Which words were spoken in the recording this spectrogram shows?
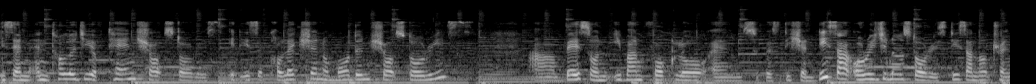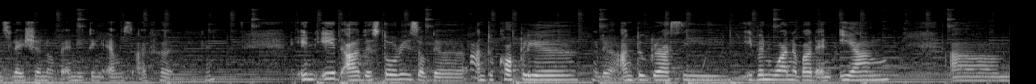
is an anthology of 10 short stories. It is a collection of modern short stories uh, based on Iban folklore and superstition. These are original stories. These are not translation of anything else I've heard. Okay? In it are the stories of the Antukoklia, the Antugrasi, even one about an Iang, um,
